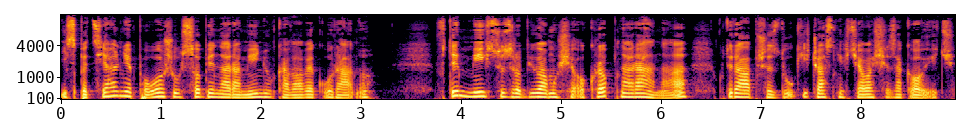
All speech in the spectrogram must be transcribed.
i specjalnie położył sobie na ramieniu kawałek uranu. W tym miejscu zrobiła mu się okropna rana, która przez długi czas nie chciała się zagoić.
